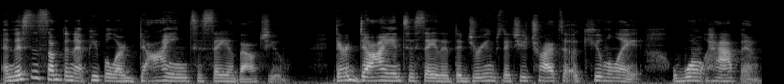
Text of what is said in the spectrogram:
And this is something that people are dying to say about you. They're dying to say that the dreams that you try to accumulate won't happen.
